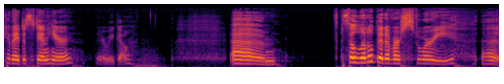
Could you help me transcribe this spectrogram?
can I just stand here? There we go. Um, so, a little bit of our story. Uh,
